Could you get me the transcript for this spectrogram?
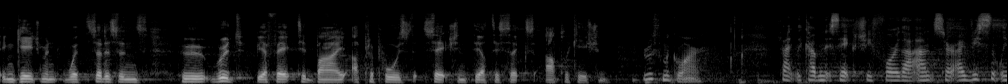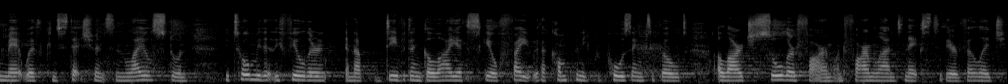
engagement with citizens who would be affected by a proposed Section 36 application. Ruth McGuire thank the Cabinet Secretary for that answer. I recently met with constituents in Lylestone who told me that they feel they're in a David and Goliath scale fight with a company proposing to build a large solar farm on farmland next to their village.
